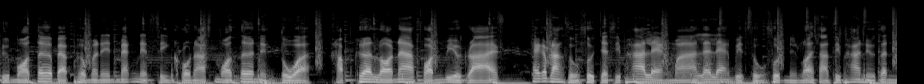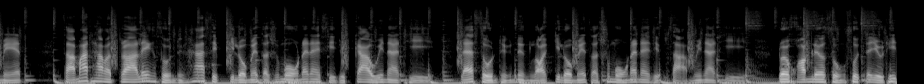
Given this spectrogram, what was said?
คือมอเตอร์แบบ Permanent Magnet Synchronous Motor 1 ตัว ขับเคลื่อนล้อหน้า Front Wheel Drive ให้กำลังสูงสุด 75 แรงม้า และแรงบิดสูงสุด 135 นิวตันเมตร สามารถทำอัตราเร่ง0ถึง50 กิโลเมตรต่อชั่วโมงได้ใน 4.9 วินาที และ0ถึง100 กิโลเมตรต่อชั่วโมงได้ใน 13 วินาที โดยความเร็วสูงสุดจะอยู่ที่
